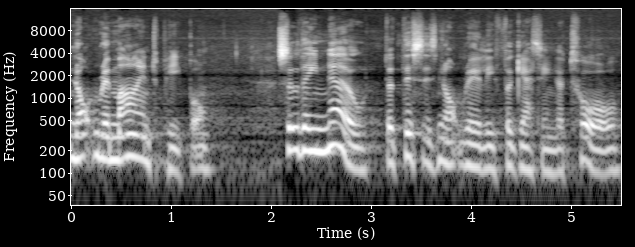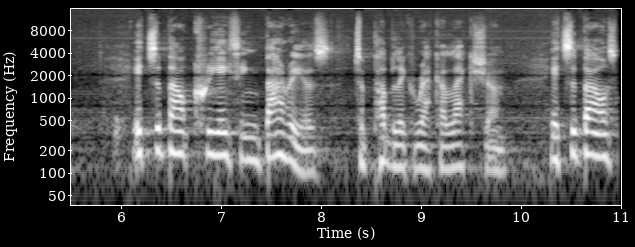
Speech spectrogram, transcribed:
not remind people. So they know that this is not really forgetting at all. It's about creating barriers to public recollection. It's about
